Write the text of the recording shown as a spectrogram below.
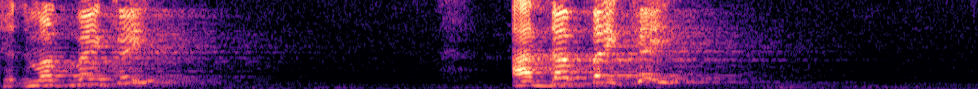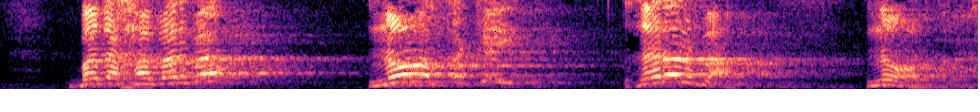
خدمت به کوي ادب به کوي بد خبر به نور ته کوي ضرر به نور ته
